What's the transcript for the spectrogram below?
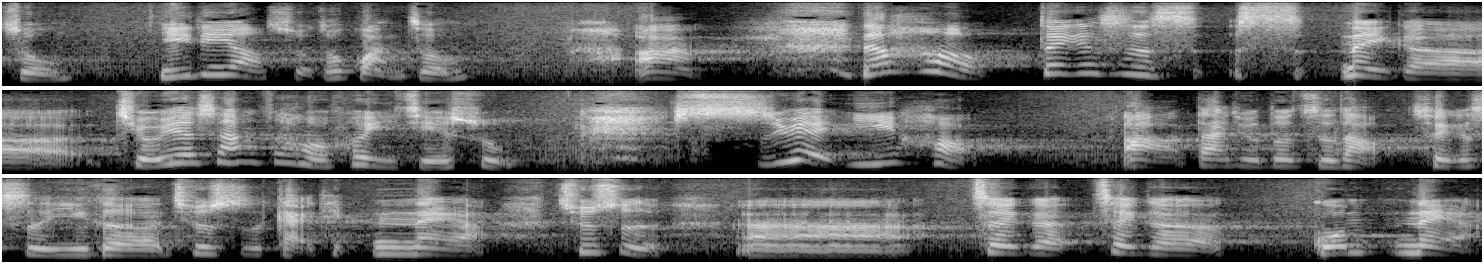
州，一定要守着广州。啊，然后这个是是是那个九月三十号会议结束，十月一号啊，大家都知道这个是一个就是改天那样，就是嗯这个这个国内啊，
